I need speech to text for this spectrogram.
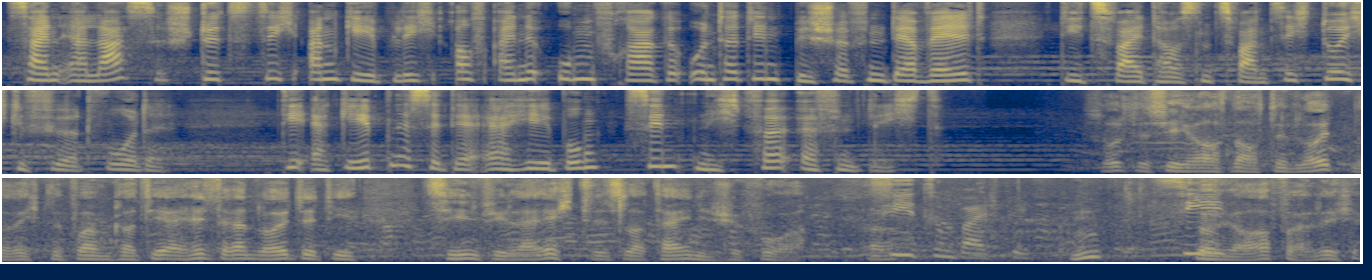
Sein Erlass stützt sich angeblich auf eine Umfrage unter den Bischöfen der Welt, die 2020 durchgeführt wurde. Die Ergebnisse der Erhebung sind nicht veröffentlicht. Sollte sich auch nach den Leuten richten, vor allem gerade die älteren Leute, die ziehen vielleicht das Lateinische vor. Sie zum Beispiel? Hm? Sie? Na ja, freilich.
